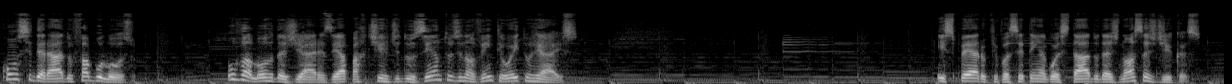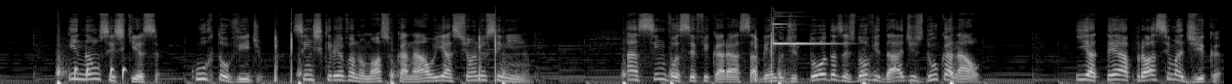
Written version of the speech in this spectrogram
considerado fabuloso. O valor das diárias é a partir de 298 reais. Espero que você tenha gostado das nossas dicas. E não se esqueça, curta o vídeo, se inscreva no nosso canal e acione o sininho. Assim você ficará sabendo de todas as novidades do canal. E até a próxima dica!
